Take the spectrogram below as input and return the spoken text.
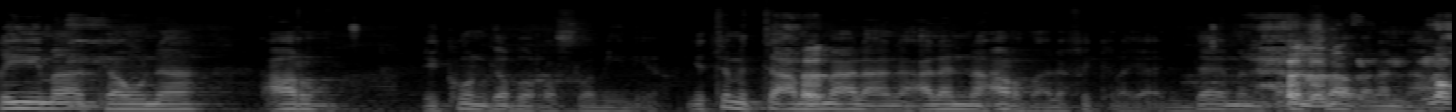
قيمة كونه عرض يكون قبل رسلمينيا. يتم التعامل. معه على على أنه عرض على فكرة يعني. دائما حلو. على أنه عرض.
